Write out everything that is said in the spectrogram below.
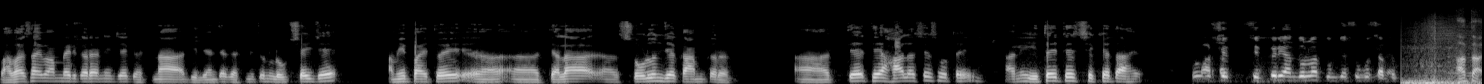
बाबासाहेब आंबेडकरांनी जे घटना दिली आणि त्या घटनेतून लोकशाही जे आम्ही पाहतोय त्याला सोडून जे काम करत ते ते हाल असेच होत आहे आणि इथे तेच शक्यता आहे. शेत- शेतकरी आंदोलनात तुमच्यासोबत सातत्य आता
